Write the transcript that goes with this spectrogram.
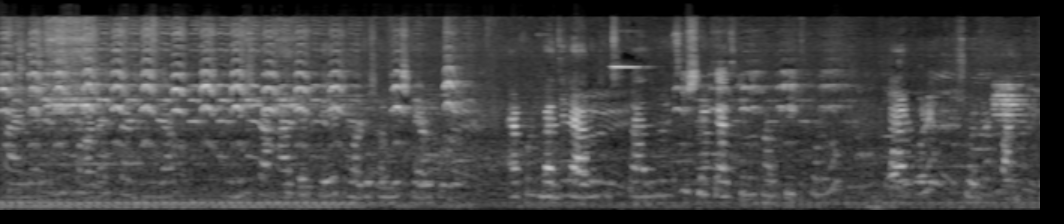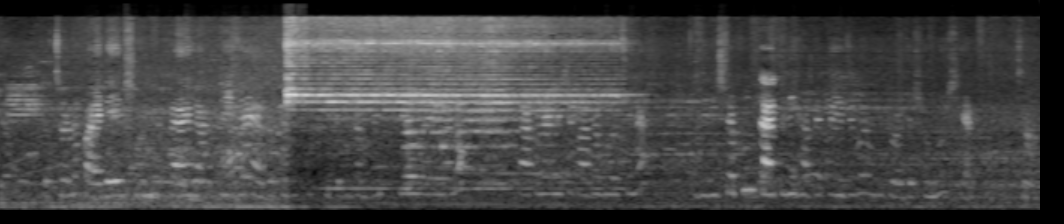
ফাইনালি অর্ডারটা পেয়ে সঙ্গে শেয়ার করব। এখন বাজারে আরও কিছু কাজ রয়েছে, সেই কাজগুলো কমপ্লিট করব। তারপরে সোজা পাঠিয়ে চলো বাইরে প্রায় যায় কিছুটা বৃষ্টিও হয়ে গেল। আমি সে কথা বলছি না। জিনিসটা খুব তাড়াতাড়ি হাতে পেয়ে যাব এবং তোমাদের সঙ্গে শেয়ার করব। চলো,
